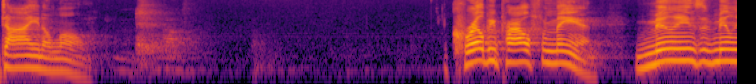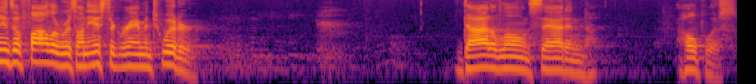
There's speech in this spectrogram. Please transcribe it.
dying alone. Incredibly powerful man, millions and millions of followers on Instagram and Twitter. Died alone, sad and hopeless.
